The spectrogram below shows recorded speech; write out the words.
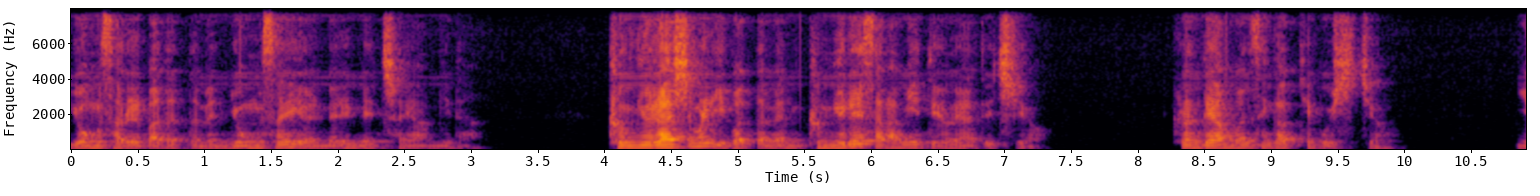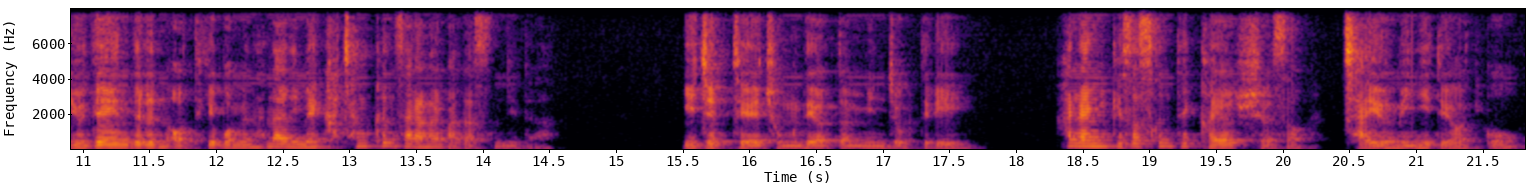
용서를 받았다면 용서의 열매를 맺어야 합니다. 긍휼하심을 입었다면 긍휼의 사람이 되어야 되지요. 그런데 한번 생각해 보시죠. 유대인들은 어떻게 보면 하나님의 가장 큰 사랑을 받았습니다. 이집트의 종되었던 민족들이 하나님께서 선택하여 주셔서 자유민이 되었고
